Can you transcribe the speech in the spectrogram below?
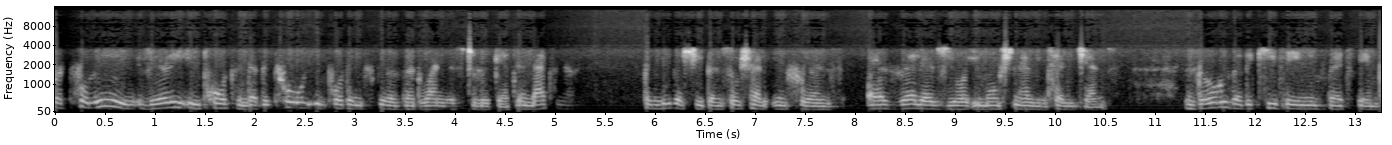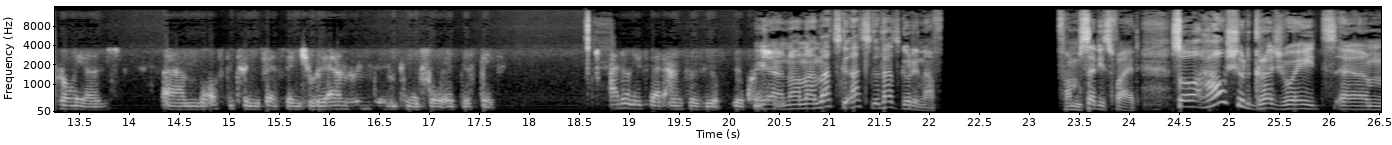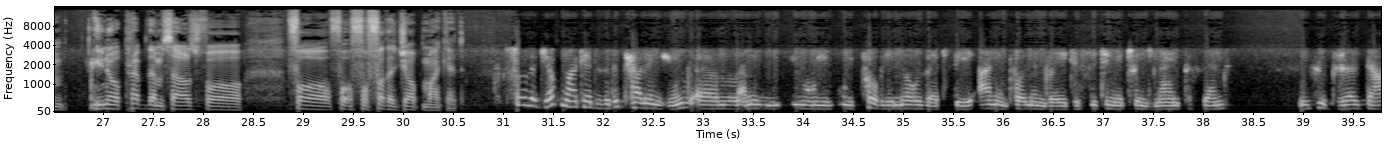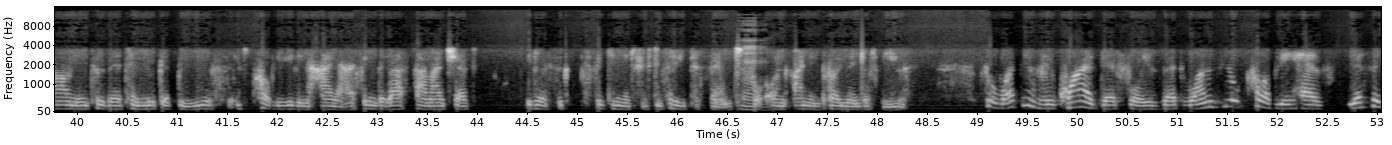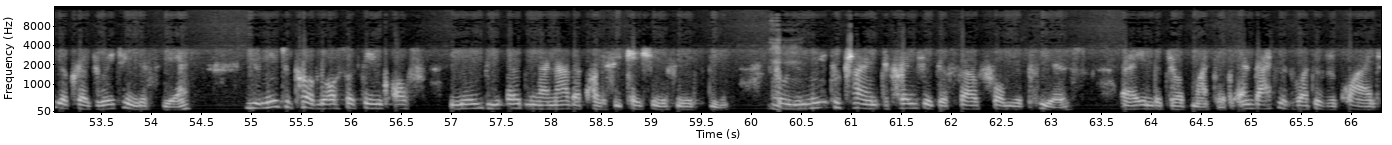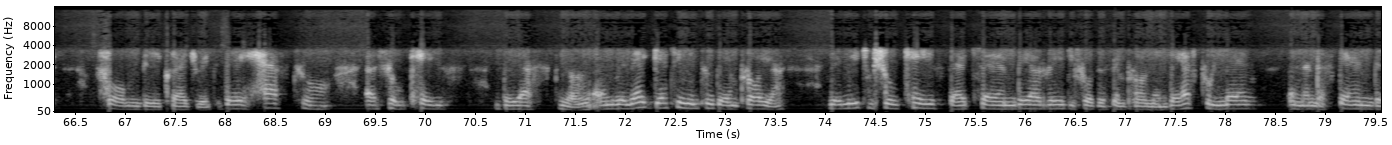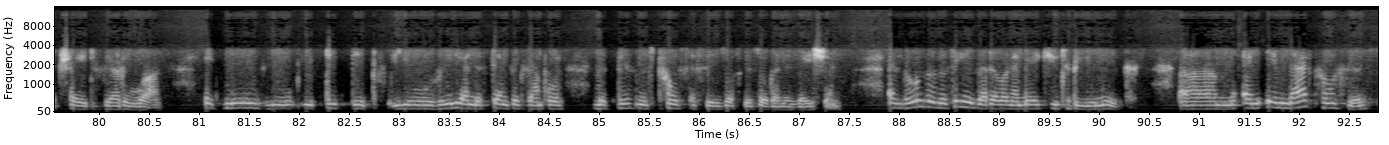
But for me, very important are the two important skills that one needs to look at, and that is the leadership and social influence, as well as your emotional intelligence. Those are the key things that the employers um, of the 21st century are really looking for at this stage. I don't know if that answers your, your question. Yeah, no, no, that's that's that's good enough. I'm satisfied. So, how should graduates, um, you know, prep themselves for for, for, for for the job market? So the job market is a bit challenging. Um, I mean, we, we probably know that the unemployment rate is sitting at 29%. If you drill down into that and look at the youth, it's probably even higher. I think the last time I checked, it was sitting at 53% for mm. on unemployment of the youth. So what is required, therefore, is that once you probably have, let's say you're graduating this year, you need to probably also think of maybe adding another qualification if needs be. So mm. you need to try and differentiate yourself from your peers uh, in the job market, and that is what is required from the graduates. They have to uh, showcase their skill, and when they're getting into the employer, they need to showcase that um, they are ready for this employment. They have to learn and understand the trade very well. It means you, you deep, deep, you really understand, for example, the business processes of this organization. And those are the things that are going to make you to be unique. Um, and in that process,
